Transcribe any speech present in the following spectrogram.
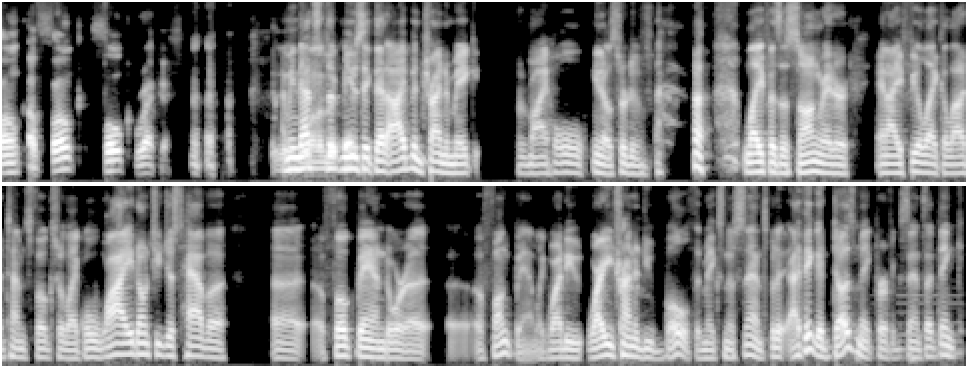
funk, a funk folk record. I mean, that's the music that I've been trying to make for my whole, you know, sort of life as a songwriter. And I feel like a lot of times folks are like, well, why don't you just have a a, a folk band or a, a funk band? Like, why do you, why are you trying to do both? It makes no sense. But I think it does make perfect sense. I think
